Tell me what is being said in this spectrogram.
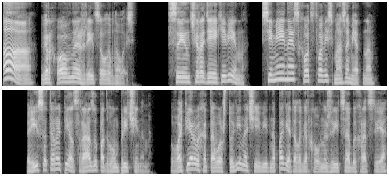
«А, Верховная жрица улыбнулась. «Сын чародейки Вин. Семейное сходство весьма заметно». Рис оторопел сразу по двум причинам. Во-первых, от того, что Вин, очевидно, поведала Верховной Жрице об их родстве.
